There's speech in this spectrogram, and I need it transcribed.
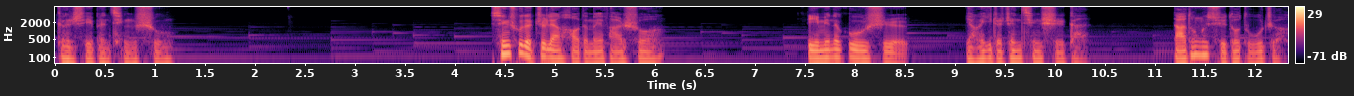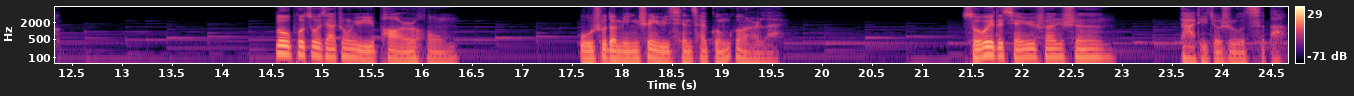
更是一本情书。新书的质量好的没法说，里面的故事洋溢着真情实感，打动了许多读者。落魄作家终于一炮而红，无数的名声与钱财滚滚而来。所谓的咸鱼翻身，大抵就是如此吧。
